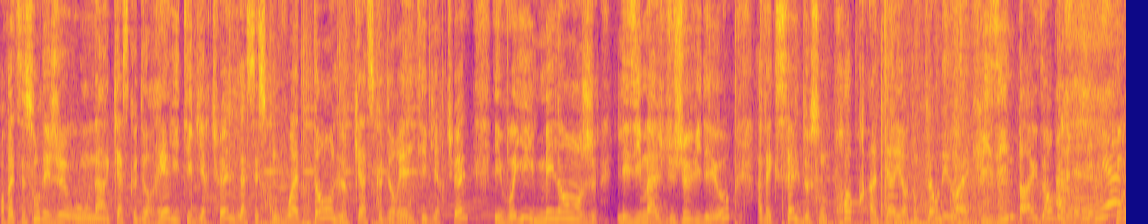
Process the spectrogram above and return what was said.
En fait, ce sont des jeux où on a un casque de réalité virtuelle. Là, c'est ce qu'on voit dans le casque de réalité virtuelle. Et vous voyez, il mélange les images du jeu vidéo avec celles de son propre intérieur. Donc là, on est dans la cuisine, par exemple. Ah, et donc, c'est on- génial. on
